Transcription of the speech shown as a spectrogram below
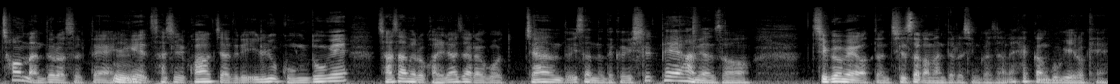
처음 만들었을 때 음. 이게 사실 과학자들이 인류 공동의 자산으로 관리하자라고 제안도 있었는데 그게 실패하면서 지금의 어떤 질서가 만들어진 거잖아요. 핵 강국이 이렇게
